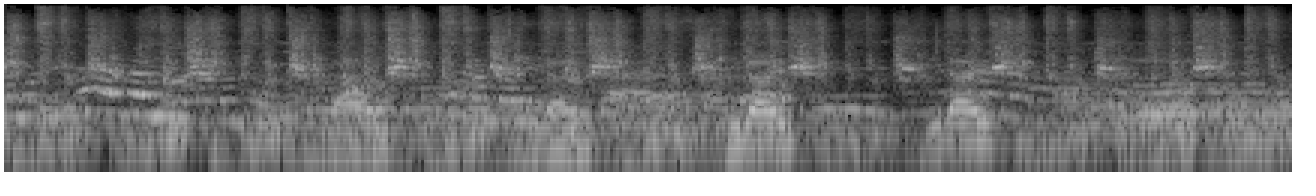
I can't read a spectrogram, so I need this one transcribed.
You guys, you guys, you.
